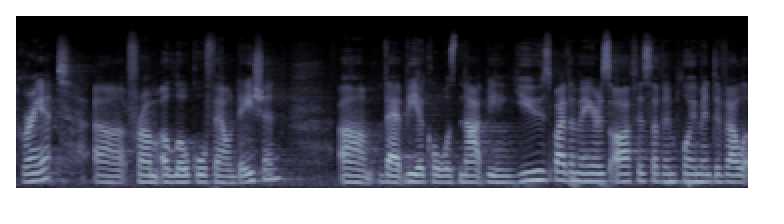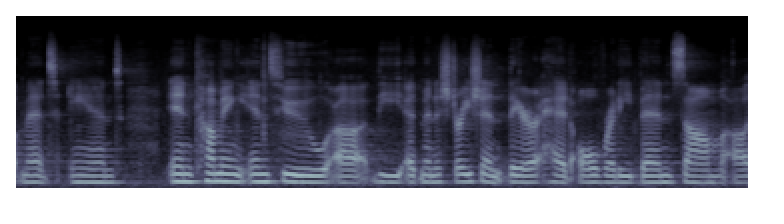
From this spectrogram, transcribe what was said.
grant uh, from a local foundation. Um, That vehicle was not being used by the Mayor's Office of Employment Development, and in coming into uh, the administration, there had already been some uh,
